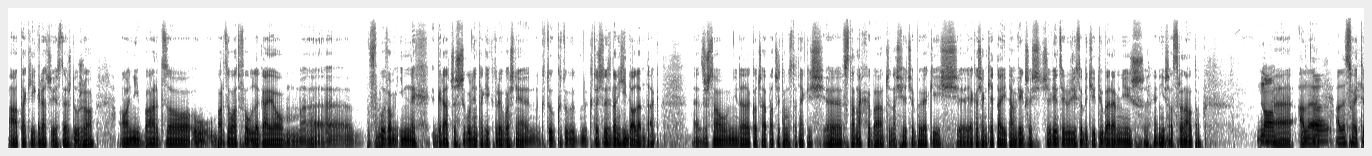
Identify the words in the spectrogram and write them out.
a takich graczy jest też dużo, oni bardzo, bardzo łatwo ulegają e, wpływom innych graczy, szczególnie takich, których właśnie ktoś, kto jest dla nich idolem, tak? E, zresztą niedaleko trzeba patrzeć, tam ostatnio jakieś e, w Stanach chyba, czy na świecie był jakiś, jakaś ankieta i tam większość, więcej ludzi chce być youtuberem niż, niż astronautą. No, ale, to... ale słuchaj, ty,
